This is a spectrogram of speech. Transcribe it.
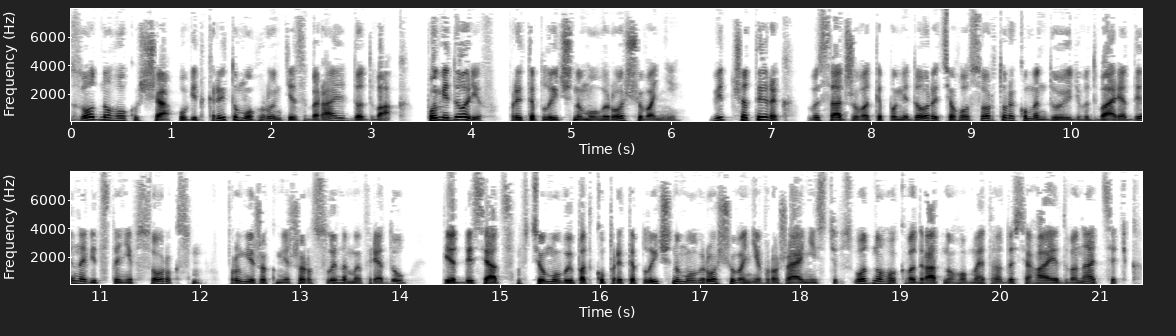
З одного куща у відкритому ґрунті збирають до двак. Помідорів при тепличному вирощуванні від чотирик висаджувати помідори цього сорту рекомендують в два ряди на відстані в 40 см, проміжок між рослинами в ряду 50 см. В цьому випадку при тепличному вирощуванні врожайність з одного квадратного метра досягає 12 к.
